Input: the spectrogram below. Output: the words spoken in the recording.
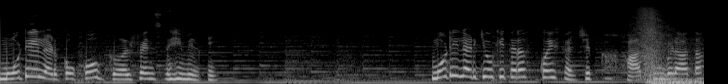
मोटे लड़कों को गर्लफ्रेंड्स नहीं मिलती। मोटी लड़कियों की तरफ़ कोई फ्रेंडशिप का हाथ नहीं बढ़ाता,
